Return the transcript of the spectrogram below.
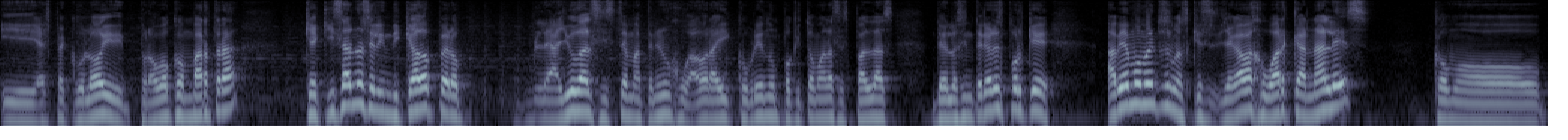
y especuló y probó con Bartra, que quizá no es el indicado, pero le ayuda al sistema tener un jugador ahí cubriendo un poquito más las espaldas de los interiores porque había momentos en los que llegaba a jugar canales como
